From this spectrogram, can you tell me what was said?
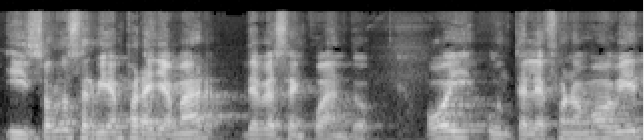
y solo servían para llamar de vez en cuando. Hoy un teléfono móvil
